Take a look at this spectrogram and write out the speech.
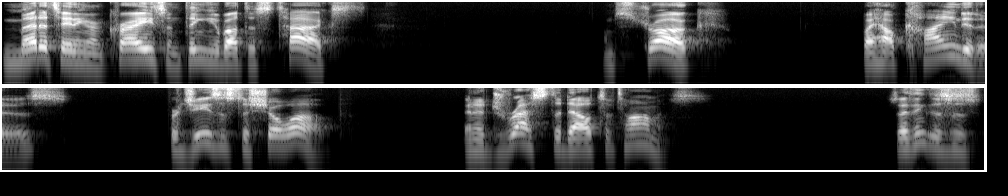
meditating on Christ and thinking about this text, I'm struck by how kind it is for Jesus to show up and address the doubts of Thomas. So I think this is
